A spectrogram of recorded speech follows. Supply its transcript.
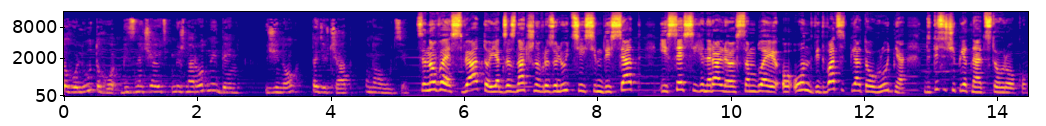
лютого відзначають Міжнародний день жінок та дівчат у науці. Це нове свято, як зазначено в резолюції 70 і сесії Генеральної асамблеї ООН від 25 грудня 2015 року.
